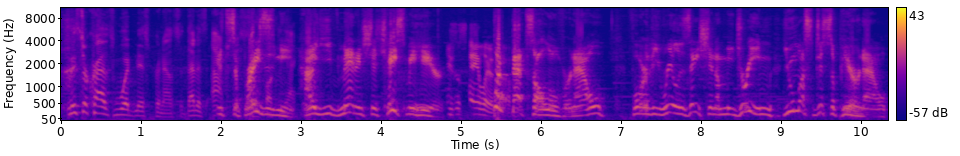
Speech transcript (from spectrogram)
Mr. Krabs would mispronounce it. That is actually It surprises so me fucking how you've managed to chase me here. He's a sailor, though. But that's all over now. For the realization of me dream, you must disappear now.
